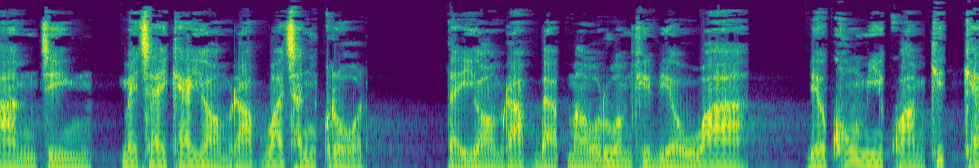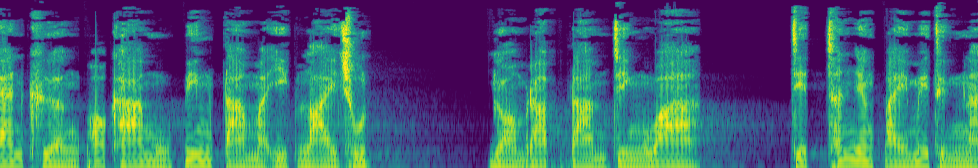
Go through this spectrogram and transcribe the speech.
ตามจริง ไม่ใช่แค่ยอมรับว่าฉันโกรธ แต่ยอมรับแบบเหมารวมทีเดียวว่า เดี๋ยวคงมีความคิดแค้นเคืองพ่อค้าหมูปิ้งตามมาอีกหลายชุด ยอมรับตามจริงว่า จิตฉันยังไปไม่ถึงไหน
